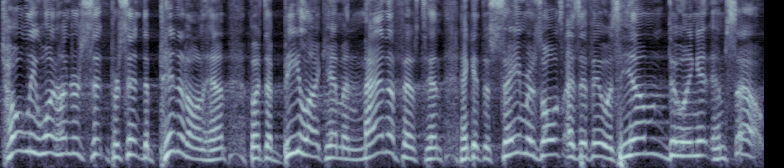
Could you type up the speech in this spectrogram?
totally 100% dependent on Him, but to be like Him and manifest Him and get the same results as if it was Him doing it Himself.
